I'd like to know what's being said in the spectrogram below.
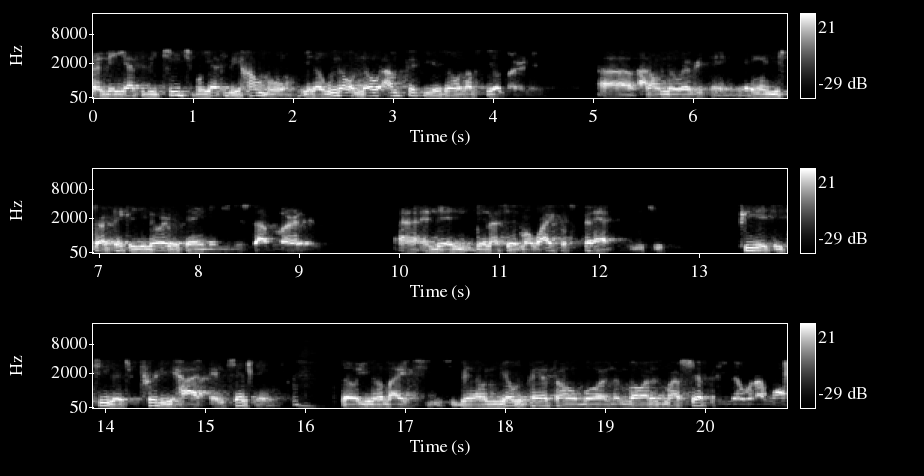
And then you have to be teachable. You have to be humble. You know, we don't know. I'm 50 years old. I'm still learning. Uh, I don't know everything. And when you start thinking you know everything, then you just stop learning. Uh, and then, then I said my wife was fat, which is P-H-E-T. That's pretty hot and tempting. So, you know, like she's been on yoga pants on, boy, and the Lord is my shepherd. You know what I want.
